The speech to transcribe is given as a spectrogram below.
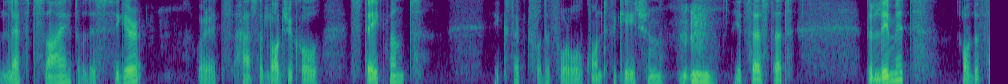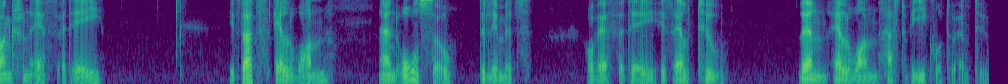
left side of this figure where it has a logical statement except for the for all quantification. it says that the limit of the function f at a, if that's L1, and also the limit of f at a is L2, then L1 has to be equal to L2.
